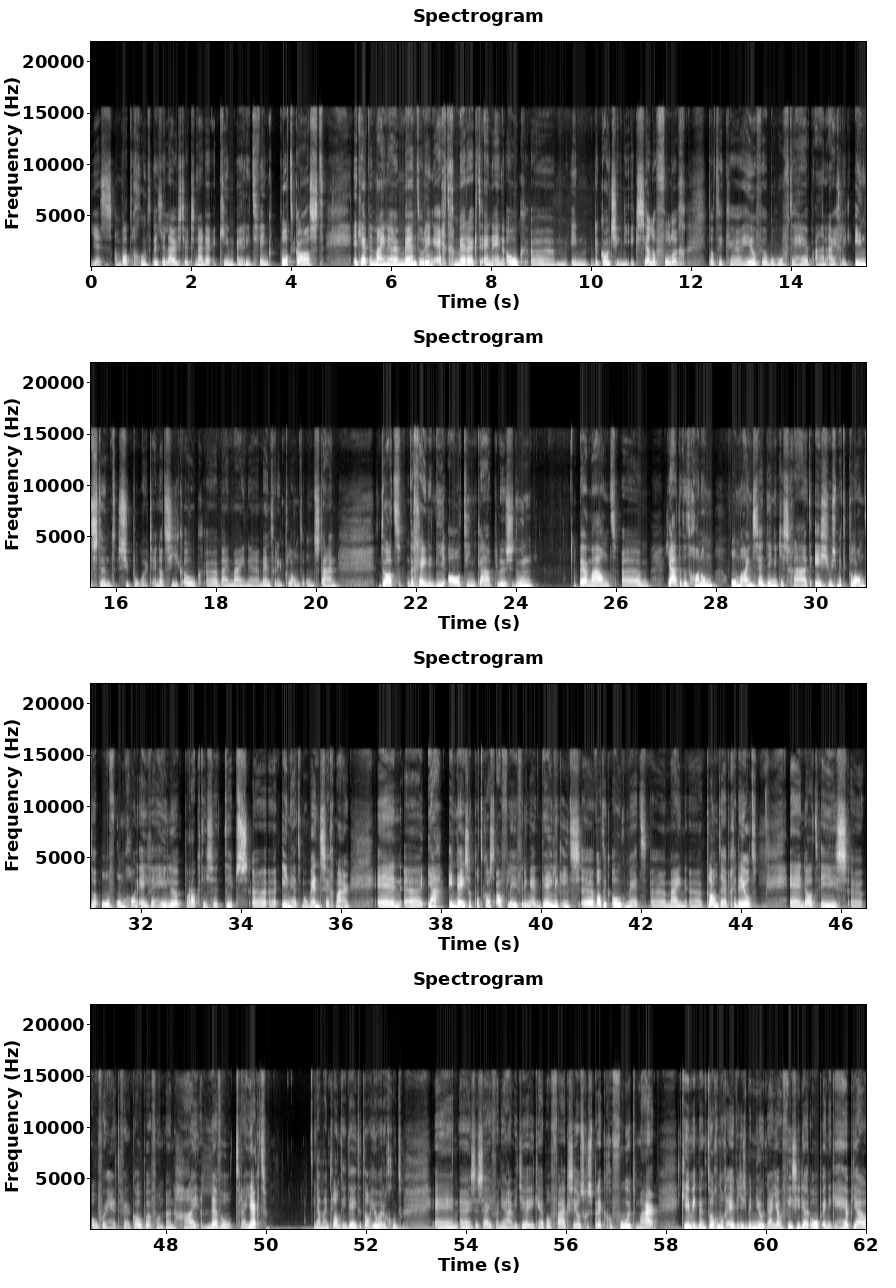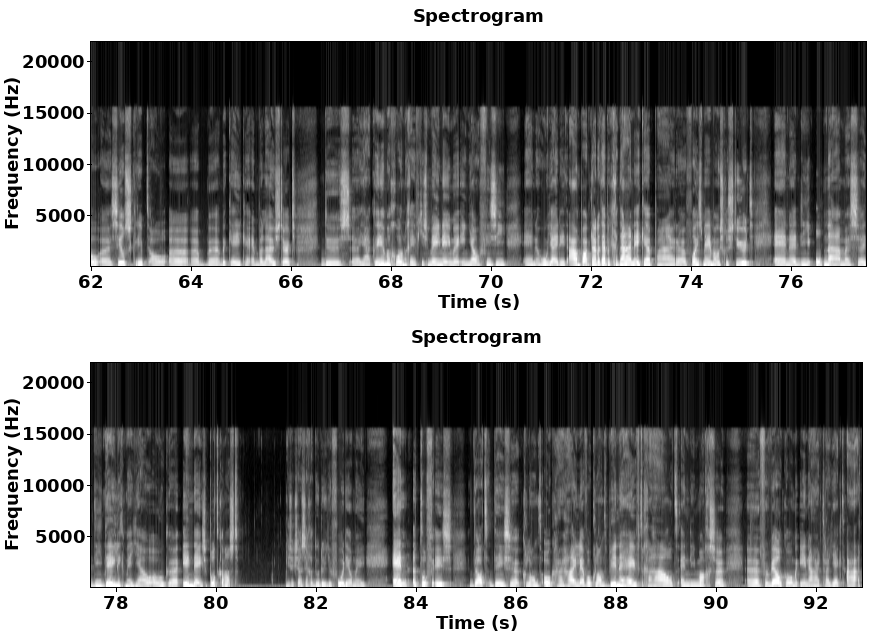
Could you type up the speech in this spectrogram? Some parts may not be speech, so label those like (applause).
Yes, wat goed dat je luistert naar de Kim Rietvink podcast. Ik heb in mijn uh, mentoring echt gemerkt en, en ook um, in de coaching die ik zelf volg, dat ik uh, heel veel behoefte heb aan eigenlijk instant support. En dat zie ik ook uh, bij mijn uh, mentoring klanten ontstaan. Dat degene die al 10k plus doen per maand, um, ja, dat het gewoon om om mindset dingetjes gaat, issues met klanten of om gewoon even hele praktische tips uh, uh, in het moment, zeg maar. En uh, ja, in deze podcast afleveringen deel ik iets wat ik ook met mijn klanten heb gedeeld. En dat is over het verkopen van een high-level traject. Nou, mijn klant die deed het al heel erg goed. En uh, ze zei van ja, weet je, ik heb al vaak salesgesprekken gevoerd, maar Kim, ik ben toch nog eventjes benieuwd naar jouw visie daarop. En ik heb jouw uh, salesscript al uh, bekeken en beluisterd. Dus ja, kun je me gewoon nog eventjes meenemen in jouw visie en hoe jij dit aanpakt? Nou, dat heb ik gedaan. Ik heb haar voice memo's gestuurd. En die opnames, die deel ik met jou ook in deze podcast. Dus ik zou zeggen, doe er je voordeel mee. En het toffe is dat deze klant ook haar high-level klant binnen heeft gehaald. En die mag ze uh, verwelkomen in haar traject A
